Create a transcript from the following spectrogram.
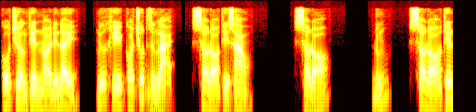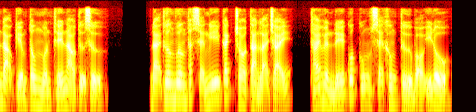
Cố Trường Thiên nói đến đây, ngữ khí có chút dừng lại, sau đó thì sao? Sau đó? Đúng, sau đó thiên đạo kiếm tông muốn thế nào tự xử? Đại thương vương thất sẽ nghĩ cách cho tàn lại cháy, Thái huyền đế quốc cũng sẽ không từ bỏ ý đồ,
